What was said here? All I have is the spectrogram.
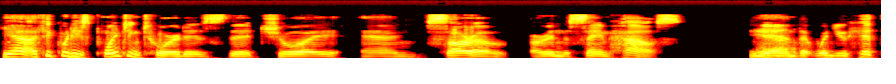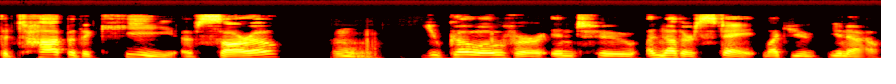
Yeah, I think what he's pointing toward is that joy and sorrow are in the same house. Yeah. And that when you hit the top of the key of sorrow, Hmm. you go over into another state. Like you, you know,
